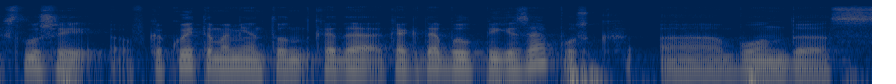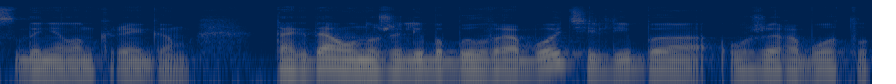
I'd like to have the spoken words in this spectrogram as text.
Слушай, в какой-то момент, он, когда, когда был перезапуск э, Бонда с Дэниелом Крейгом, тогда он уже либо был в работе, либо уже работал,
